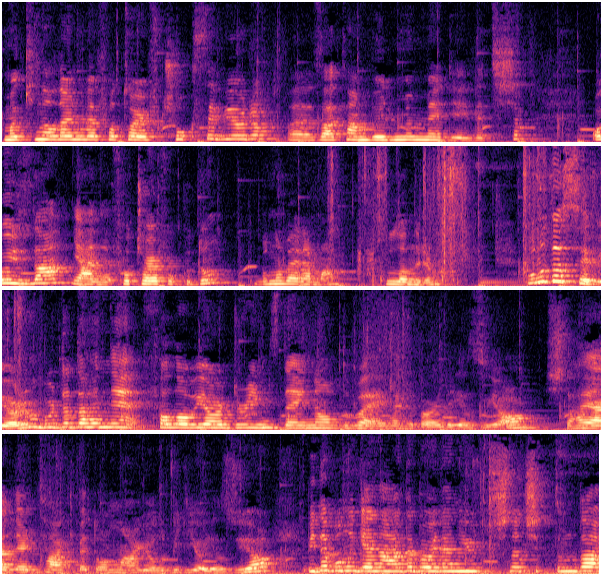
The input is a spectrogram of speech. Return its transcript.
makinalarını ve fotoğrafı çok seviyorum. Ee, Zaten bölümüm medya iletişim. O yüzden yani fotoğraf okudum. Bunu veremem. Kullanırım. Bunu da seviyorum. Burada da hani follow your dreams, they know the way hani böyle yazıyor. İşte hayallerini takip et, onlar yolu biliyor yazıyor. Bir de bunu genelde böyle hani yurt dışına çıktığımda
